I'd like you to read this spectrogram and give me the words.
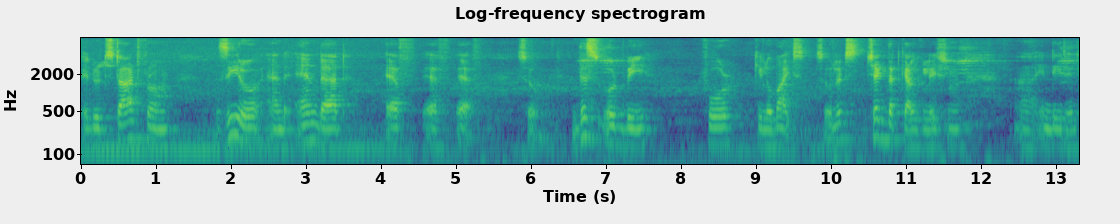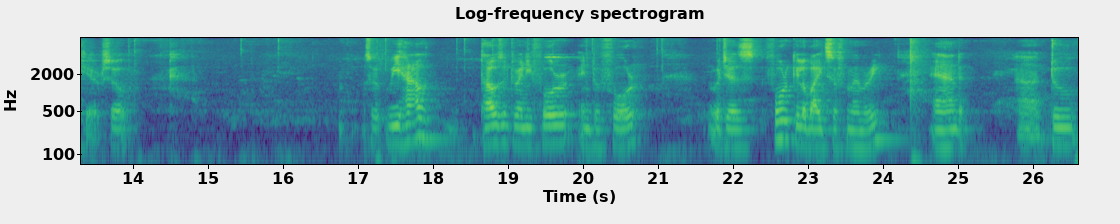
it would start from 0 and end at FFF so this would be 4 kilobytes. So let's check that calculation uh, in detail here. So so we have 1024 into 4 which is 4 kilobytes of memory. And uh, to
